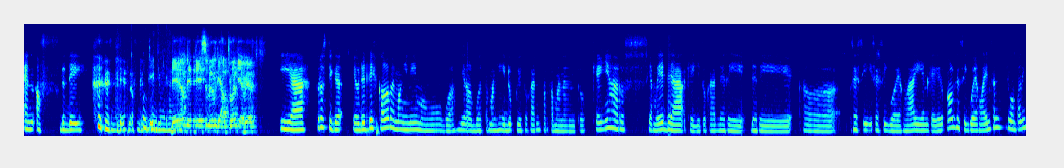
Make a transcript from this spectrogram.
end of the day. The end of the day. the end of the day sebelum diupload ya beb Iya, terus juga ya udah deh kalau memang ini mau gue ambil buat teman hidup gitu kan pertemanan itu, kayaknya harus yang beda kayak gitu kan dari dari uh, sesi-sesi gue yang lain kayak gitu. Kalau sesi gue yang lain kan cuma paling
